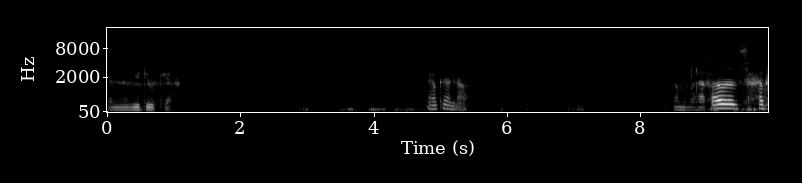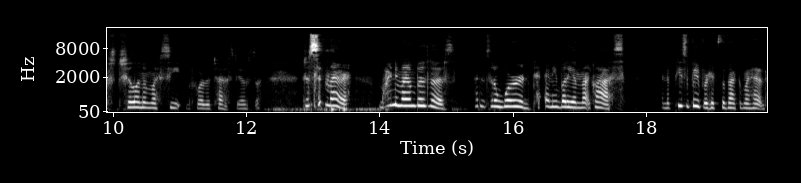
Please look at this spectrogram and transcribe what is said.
then you do care. I don't care enough. Tell me what So I was I was chilling in my seat before the test. I was uh, just sitting there, minding my own business. I Hadn't said a word to anybody in that class, and a piece of paper hits the back of my head.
